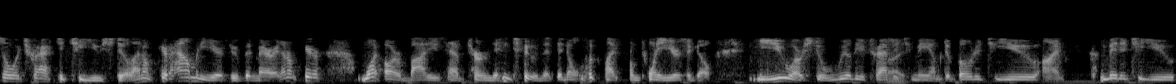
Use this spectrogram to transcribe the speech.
so attracted to you still. I don't care how many years we've been married. I don't care what our bodies have turned into that they don't look like from 20 years ago. You are still really attracted right. to me. I'm devoted to you. I'm committed to you.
